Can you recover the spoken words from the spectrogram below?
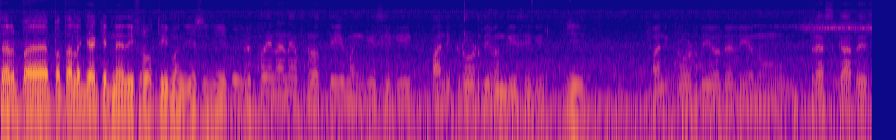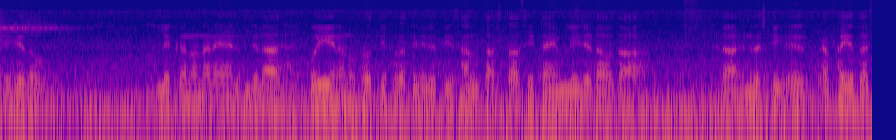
ਸਰ ਪ- ਪਤਾ ਲੱਗਿਆ ਕਿੰਨੇ ਦੀ ਫਰੋਤੀ ਮੰਗੀ ਸੀਗੀ ਇਹ ਕੋਈ? ਦੇਖੋ ਇਹਨਾਂ ਨੇ ਫਰੋਤੀ ਮੰਗੀ ਸੀਗੀ 5 ਕਰੋੜ ਦੀ ਮੰਗੀ ਸੀਗੀ। ਜੀ। 5 ਕਰੋੜ ਦੀ ਉਹਦੇ ਲਈ ਉਹਨੂੰ ਪ੍ਰੈਸ ਕਰ ਰਹੇ ਸੀਗੇ ਦੋ। ਲੇਕਿਨ ਉਹਨਾਂ ਨੇ ਜਿਹੜਾ ਕੋਈ ਇਹਨਾਂ ਨੂੰ ਫਰੋਤੀ ਫਰੋਤੀ ਨਹੀਂ ਦਿੱਤੀ ਸਾਨੂੰ ਦੱਸਤਾ ਸੀ ਟਾਈਮਲੀ ਜਿਹੜਾ ਉਹਦਾ ਜਿਹੜਾ ਇਨਵੈਸਟੀ ਐਫ ਆਈ ਆਰ ਦਰਜ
